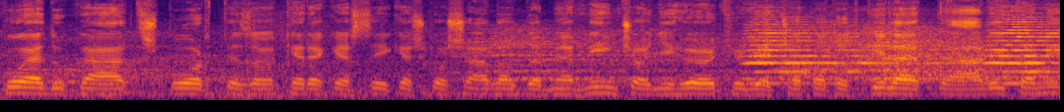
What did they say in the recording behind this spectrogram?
koedukált sport ez a kerekesszékes kosárlabda, mert nincs annyi hölgy, hogy egy csapatot ki lehetne állítani.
